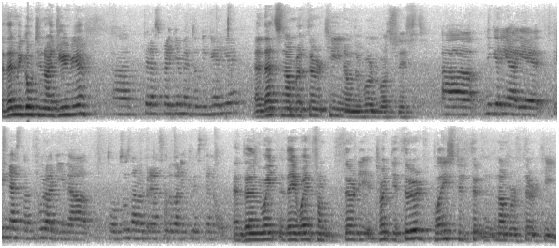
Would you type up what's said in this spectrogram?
And then we go to Nigeria, A teraz prejdeme do Nigérie. and that's number 13 on the World Watch list. A Nigéria je 13. v poradí na tom zozname prenasledovaných kresťanov. And then wait, they went from 30, 23rd place to th- number 13.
